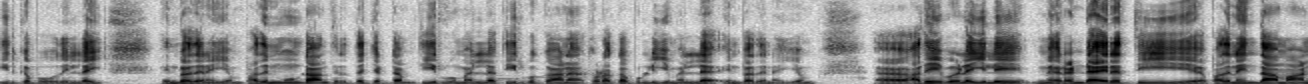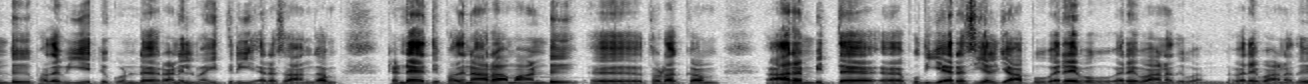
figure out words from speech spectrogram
தீர்க்கப் போவதில்லை என்பதனையும் பதிமூன்றாம் திருத்தச் சட்டம் தீர்வும் அல்ல தீர்வுக்கான தொடக்க புள்ளியும் அல்ல என்பதனையும் அதே வேளையிலே ரெண்டாயிரத்தி பதினைந்தாம் ஆண்டு பதவியேற்றுக்கொண்ட ரணில் மைத்திரி அரசாங்கம் ரெண்டாயிரத்தி பதினாறாம் ஆண்டு தொடக்கம் ஆரம்பித்த புதிய அரசியல் ஜாப்பு வரைவு வரைவானது வந் வரைவானது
